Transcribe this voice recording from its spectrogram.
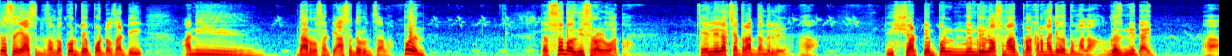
तसंही असं समजा करतोय पोटासाठी आणि दारूसाठी असं धरून चाला. पण त्या स्वभाव विसराळू होता ते लई लक्षात राहत नाही लय. हां. ती शॉर्ट टेम्पल मेमरी लॉस मा प्रकार माहिती आहे का तुम्हाला? गजनी टाईप हां.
